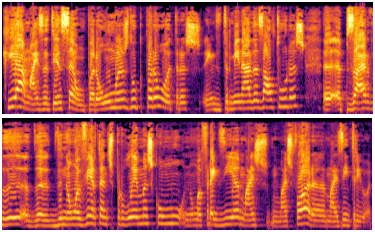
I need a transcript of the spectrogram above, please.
que há mais atenção para umas do que para outras, em determinadas alturas, apesar de, de, de não haver tantos problemas como numa freguesia mais, mais fora, mais mais interior.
